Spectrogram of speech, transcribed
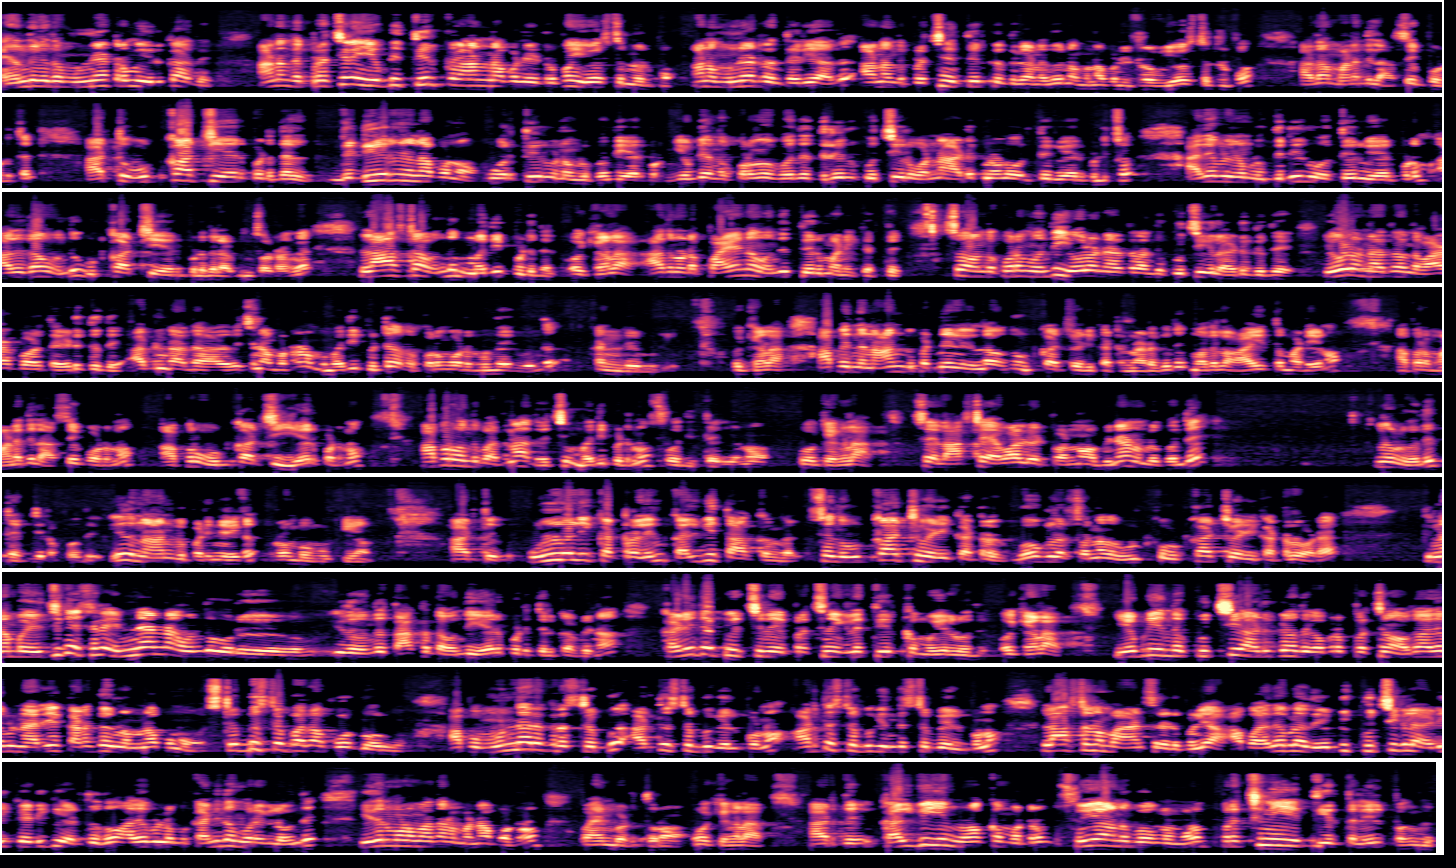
எந்த வித முன்னேற்றமும் இருக்காது. ஆனா அந்த பிரச்சனையை எப்படி தீர்க்கலாம்னு என்ன பண்ணிட்டு இருப்போம்? யோசிச்சுட்டு இருப்போம். ஆனா முன்னேற்றம் தெரியாது. ஆனா அந்த பிரச்சனையை தீர்க்கறதுக்கானது நம்ம என்ன பண்ணிட்டு இருப்போம் யோசிச்சுட்டு இருப்போம். அதான் மனதில் அசைப்படுதல் அடுத்து உட்காட்சி ஏற்படுதல். திடீர்னு என்ன பண்ணும்? ஒரு தீர்வு நம்மளுக்கு வந்து ஏற்படும். எப்படி அந்த குரங்குக்கு வந்து திடீர்னு குச்சியில் ஒன்றா அடுக்கணும்னு ஒரு தீர்வு ஏற்பட்டுச்சோ அதே போல நம்மளுக்கு திடீர்னு ஒரு தீர்வு ஏற்படும். அதுதான் வந்து உட்காட்சி ஏற்படுதல் அப்படின்னு சொல்றாங்க. லாஸ்டா வந்து மதிப்பிடுதல். ஓகேங்களா அதனோட பயனை வந்து தீர்மானிக்கிறது. ஸோ அந்த குரங்கு வந்து எவ்வளவு நேரத்தில் அந்த குச்சிகளை அடுக்குது? எவ்வளவு நேரத்தில் அந்த வாழைப்பழத்தை எடுக்குது? அப்படின்ற அதை வச்சு என்ன பண்றோம்? நம்ம மதிப்பிட்டு அந்த குரங்கோட நுண்ணறிவு வந்து கண்டறிய முடியும். ஓகேங்களா அப்போ இந்த நான்கு பட்டியல்கள் தான் வந்து உட்காட்சி வழிகட்டம் நடக்குது. முதல்ல ஆயத்தம் அடையணும் அப்புறம் மனதில் அசை போடணும் அப்புறம் உட்காட்சி ஏற்படணும் அப்புறம் வந்து பார்த்தீங்கன்னா அதை வச்சு மதிப்பிடணும் சோதி தெரியணும். ஓகேங்களா சரி லாஸ்ட்டாக எவால்வேட் பண்ணோம் அப்படின்னா நம்மளுக்கு வந்து நம்மளுக்கு வந்து தெரிஞ்சிட போகுது. இது நான்கு படிநிலைகள் ரொம்ப முக்கியம். அடுத்து உள்வழி கற்றலின் கல்வி தாக்கங்கள். ஸோ இந்த உட்காட்சி வழி கற்றல் கோகுலர் சொன்ன அந்த உட்க- உட்காட்சி வழி கற்றலோட நம்ம எஜுகேஷன்ல என்னென்ன வந்து ஒரு இது வந்து தாக்கத்தை வந்து ஏற்படுத்தியிருக்கு அப்படின்னா கணித பிரச்சனை பிரச்சனைகளை தீர்க்க முயல்வது. ஓகேங்களா எப்படி இந்த குச்சி அடுக்கினதுக்கு அப்புறம் பிரச்சனை ஆகுதோ அதே மாதிரி நிறைய கணக்கு நம்ம என்ன பண்ணுவோம்? ஸ்டெப் ஸ்டெப்பாக தான் போட்டு வருவோம். அப்போ முன்னே இருக்கிற ஸ்டெப் அடுத்த ஸ்டெப்புக்கு ஹெல்ப் பண்ணும். அடுத்த ஸ்டெப்புக்கு இந்த ஸ்டெப் ஹெல்ப் பண்ணும். லாஸ்ட்டாக நம்ம ஆன்சர் எடுப்போம் இல்லையா? அப்போ அதே போல் அது எப்படி குச்சிகளை அடிக்கடிக்கு அடிக்கி எடுத்ததோ அதே போல் நம்ம கணித முறைகளை வந்து இதன் மூலமாக தான் நம்ம என்ன பண்ணுறோம் பயன்படுத்துகிறோம் ஓகேங்களா அடுத்து கல்வியின் நோக்கம் மற்றும் சுய அனுபவங்கள் மூலம் பிரச்சனையை தீர்த்தலில் பங்கு.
